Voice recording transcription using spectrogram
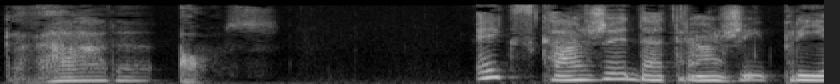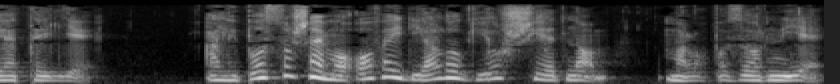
Geradeaus. Ex kaže da traži prijatelje. Ali poslušajmo ovaj dijalog još jednom, malo pozornije.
